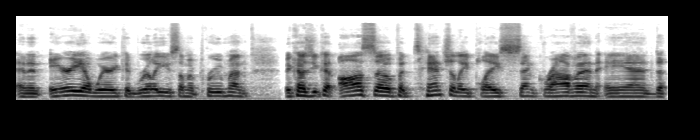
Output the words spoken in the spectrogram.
and an area where he could really use some improvement because you could also potentially play Sinkgraven and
